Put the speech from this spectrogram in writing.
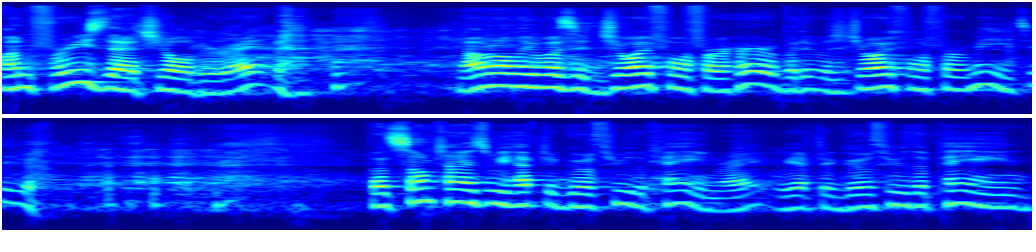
unfreeze that shoulder, right? Not only was it joyful for her, but it was joyful for me, too. but sometimes we have to go through the pain, right? We have to go through the pain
